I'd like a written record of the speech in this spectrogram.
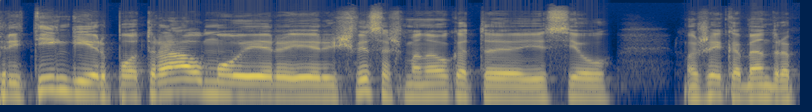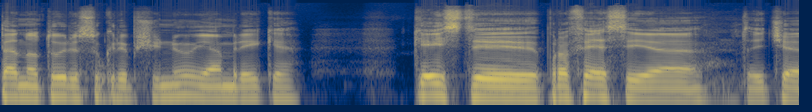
pritingi ir po traumų ir, ir iš vis aš manau, kad e, jis jau mažai ką bendro peno turi su krepšiniu, jam reikia keisti profesiją. Tai čia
